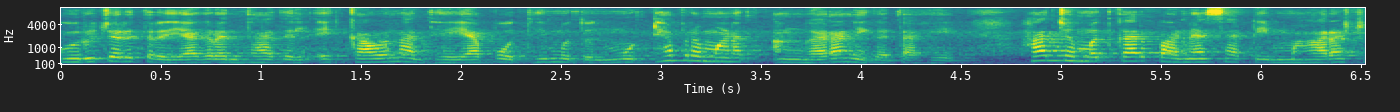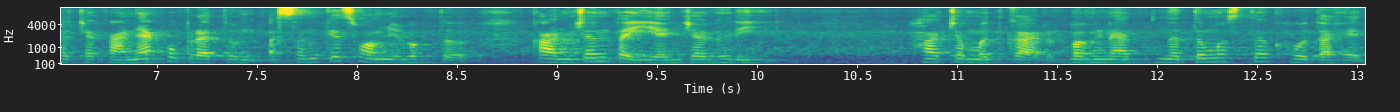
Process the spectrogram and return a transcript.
गुरुचरित्र या ग्रंथातील एकावन्न अध्याय या पोथीमधून मोठ्या प्रमाणात अंगारा निघत आहे. हा चमत्कार पाहण्यासाठी महाराष्ट्राच्या कान्याकोपऱ्यातून असंख्य स्वामी भक्त कांचनताई यांच्या घरी हा चमत्कार बघण्यात नतमस्तक होत आहेत.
